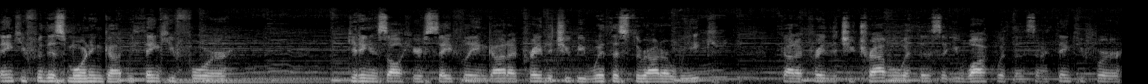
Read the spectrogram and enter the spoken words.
Thank you for this morning. God, we thank you for getting us all here safely. And God, I pray that you be with us throughout our week. God, I pray that you travel with us, that you walk with us. And I thank you for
